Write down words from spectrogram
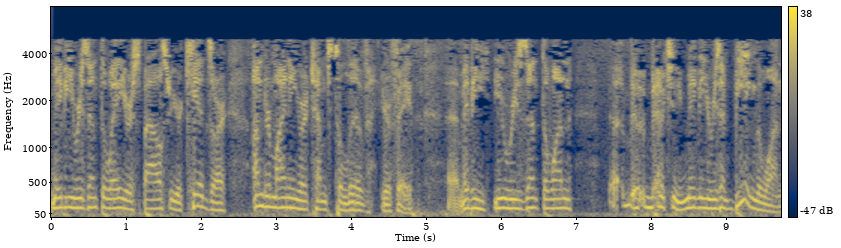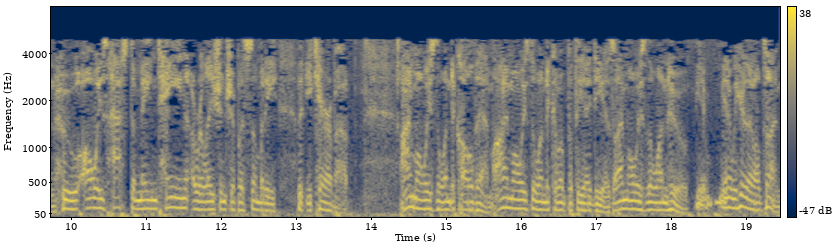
Maybe you resent the way your spouse or your kids are undermining your attempts to live your faith. Uh, maybe you resent the one uh, actually, maybe you resent being the one who always has to maintain a relationship with somebody that you care about. I'm always the one to call them. I'm always the one to come up with the ideas. I'm always the one who. You know, we hear that all the time.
